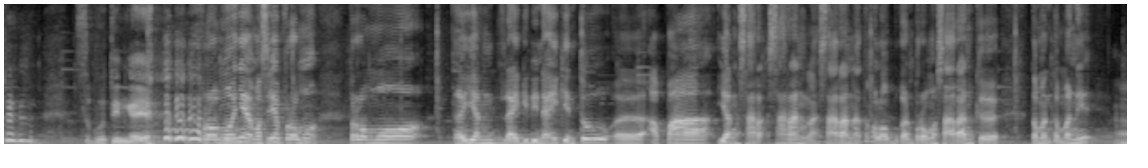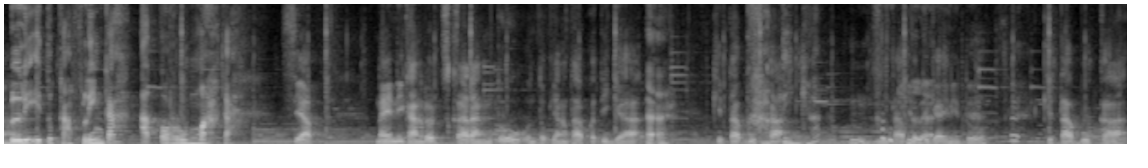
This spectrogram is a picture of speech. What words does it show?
Sebutin gak ya? promonya maksudnya promo promo eh, yang lagi dinaikin tuh eh, apa yang sar- saran lah saran atau kalau bukan promo saran ke teman-teman nih beli itu kafling kah atau rumah kah Siap. Nah ini Kang Rud sekarang tuh untuk yang tahap ketiga Heeh. kita buka tiga Hmm, tahap Gila. ketiga ini tuh kita buka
